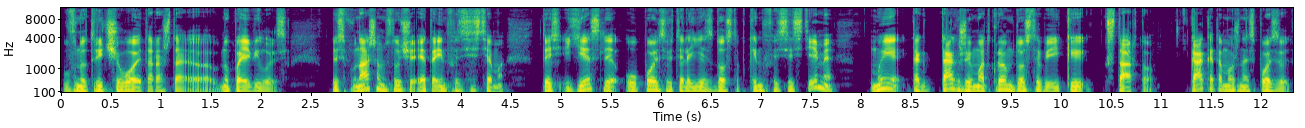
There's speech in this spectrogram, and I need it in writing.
внутри чего это рожда... Э, ну, появилось. То есть в нашем случае это инфосистема. То есть если у пользователя есть доступ к инфосистеме, мы так, также ему откроем доступ и к, к старту. Как это можно использовать?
